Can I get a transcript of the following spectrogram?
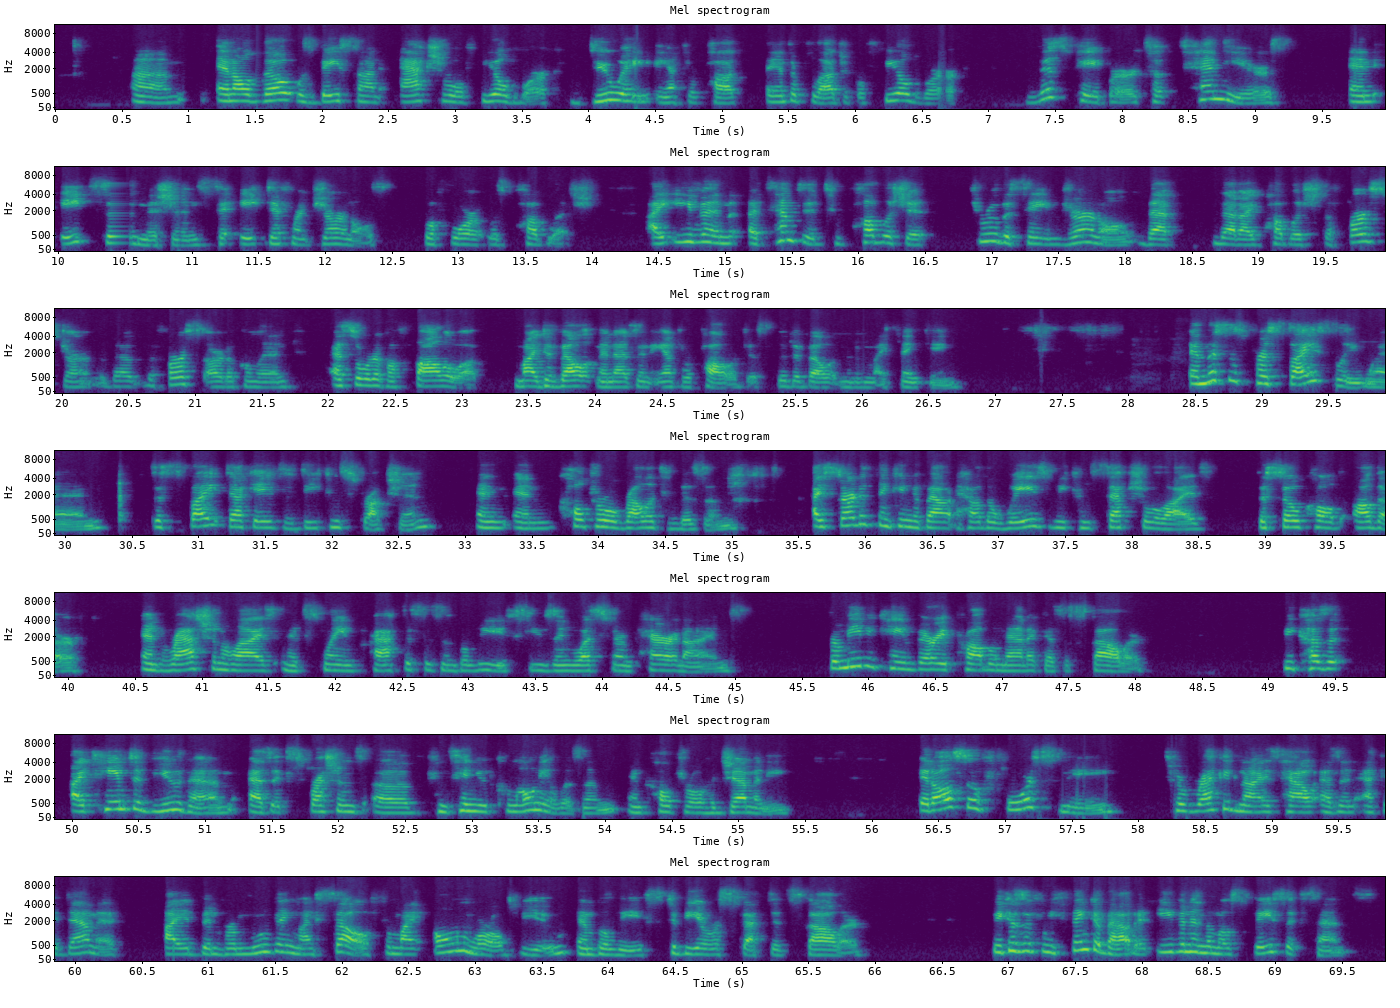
Um, and although it was based on actual field work, doing anthropo anthropological field work, this paper took 10 years and eight submissions to eight different journals before it was published. I even attempted to publish it through the same journal that that I published the first journal, the, the first article in as sort of a follow-up, my development as an anthropologist, the development of my thinking. And this is precisely when, despite decades of deconstruction and, and cultural relativism, I started thinking about how the ways we conceptualize the so-called other and rationalize and explain practices and beliefs using Western paradigms, for me became very problematic as a scholar because it, I came to view them as expressions of continued colonialism and cultural hegemony. It also forced me to recognize how, as an academic, I had been removing myself from my own worldview and beliefs to be a respected scholar. Because if we think about it, even in the most basic sense,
